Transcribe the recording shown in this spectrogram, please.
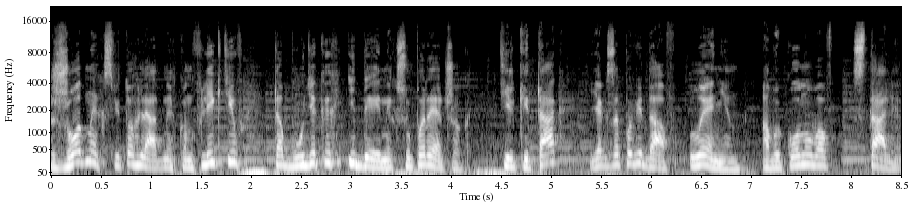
Жодних світоглядних конфліктів та будь-яких ідейних суперечок, тільки так, як заповідав Ленін, а виконував Сталін.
